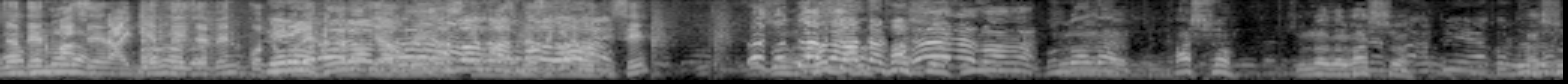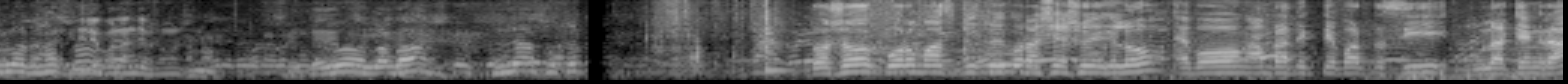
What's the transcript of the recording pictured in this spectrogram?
জাতের মাছের আইডিয়া পেয়ে যাবেন কত করে হাঁকালুকি হাওড়ে আজকে মাছ বেচা কিনা হইতেছে। পাঁচশো। ষোলো হাজার পাঁচশো। দর্শক, বড় মাছ বিক্রি করা শেষ হয়ে গেল এবং আমরা দেখতে পারতেছি গুলা ট্যাংরা,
